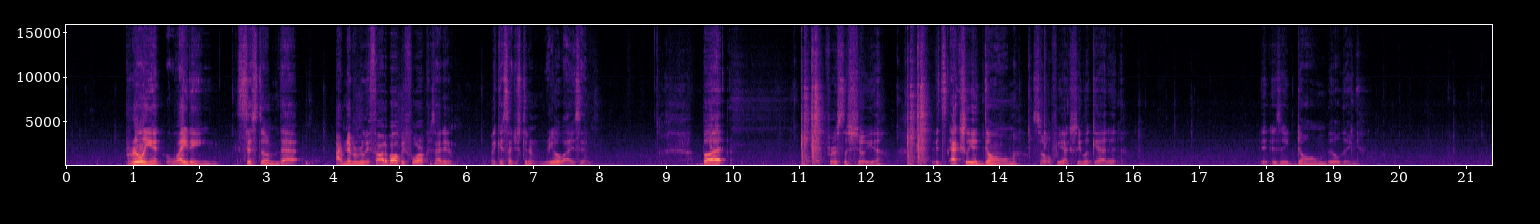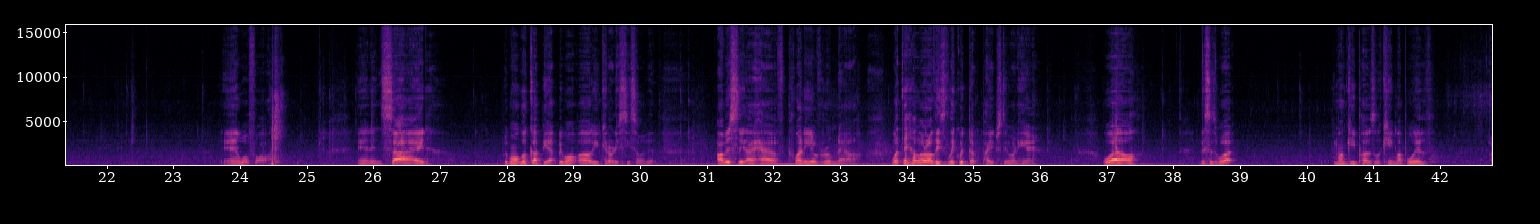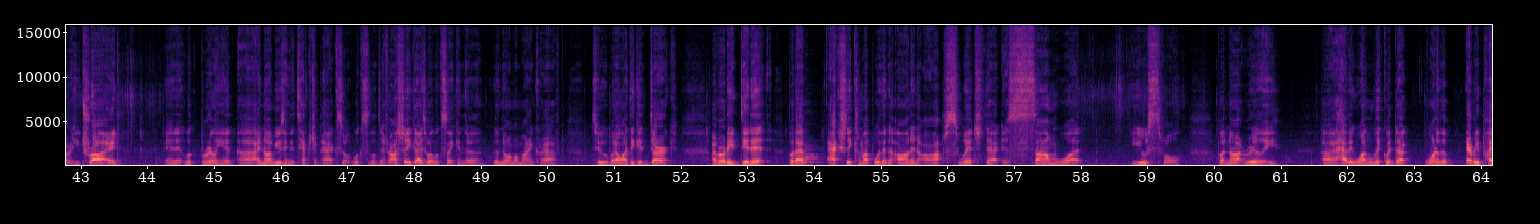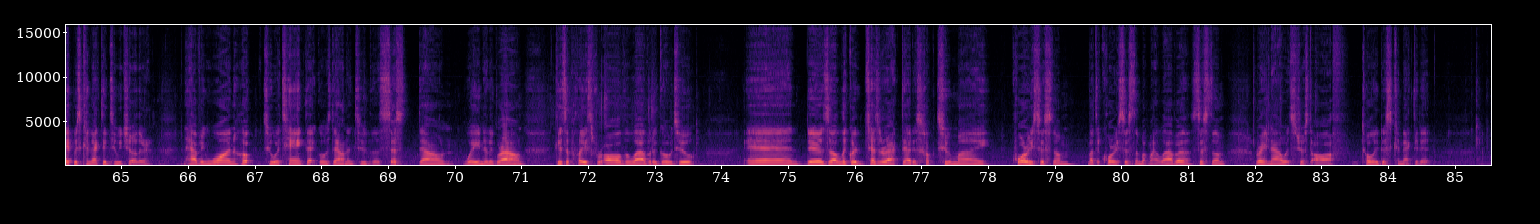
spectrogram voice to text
brilliant lighting system that I've never really thought about before because I didn't, I guess I just didn't realize it. But first let's show you. It's actually a dome, so if we actually look at it, it is a dome building. And we'll fall. And inside, we won't look up yet. We won't, oh, you can already see some of it. Obviously, I have plenty of room now. What the hell are all these liquiduct pipes doing here? Well, this is what Monkey Puzzle came up with, or he tried, and it looked brilliant. Uh, I know I'm using the texture pack, so it looks a little different. I'll show you guys what it looks like in the, the normal Minecraft, too, but I want to get dark. I've already did it, but I've actually come up with an on and off switch that is somewhat useful, but not really. Uh, having one liquiduct, one of the every pipe is connected to each other, and having one hook to a tank that goes down into the cyst down way into the ground gives a place for all the lava to go to. And there's a liquid tesseract that is hooked to my quarry system, not the quarry system, but my lava system. Right now it's just off totally disconnected it.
